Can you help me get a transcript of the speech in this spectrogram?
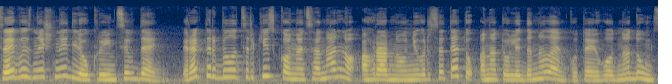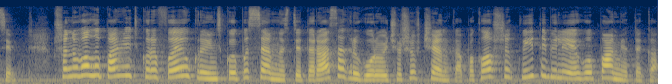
Цей визначний для українців день. Ректор Білоцерківського національного аграрного університету Анатолій Даниленко та його однодумці вшанували пам'ять корифея української писемності Тараса Григоровича Шевченка, поклавши квіти біля його пам'ятника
